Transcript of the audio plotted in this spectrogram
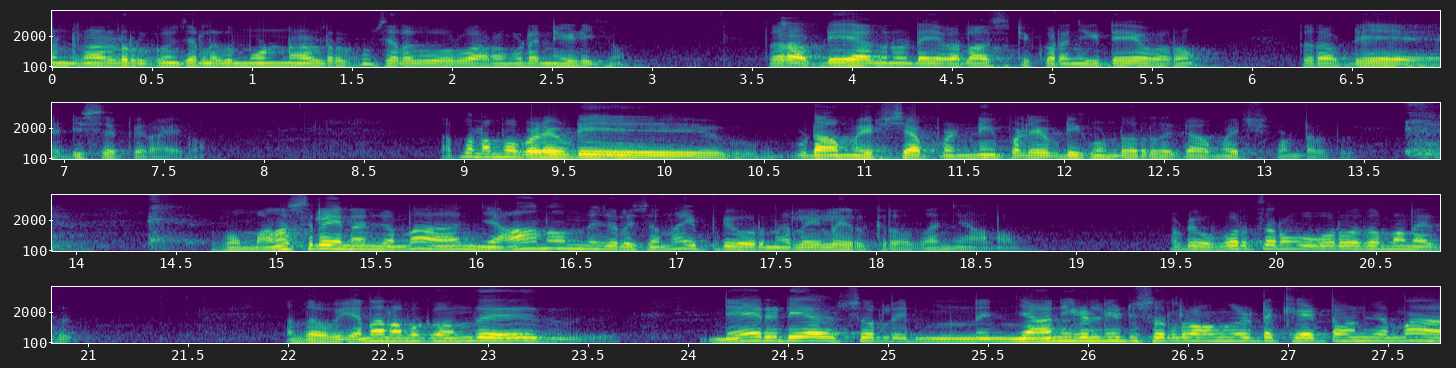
ரெண்டு நாள் இருக்கும் சிலது மூணு நாள் இருக்கும் சிலது ஒரு வாரம் கூட நீடிக்கும். பிறகு அப்படியே அதனுடைய வெலாசிட்டி குறைஞ்சிக்கிட்டே வரும். பிறகு அப்படியே டிஸப்பியர் ஆயிடும் அப்போ நம்ம பழையபடி விடாமுயற்சியாக பண்ணி பழையபடி கொண்டு வர்றதுக்காக முயற்சி பண்ணுறது இப்போ மனசில் என்னன்னு சொன்னால் ஞானம்னு சொல்லி சொன்னால் இப்படி ஒரு நிலையில் இருக்கிறது தான் ஞானம். அப்படி ஒவ்வொருத்தரும் ஒவ்வொரு விதமான இது. அந்த ஏன்னா நமக்கு வந்து நேரடியாக சொல்லி ஞானிகள் நீட்டு சொல்கிறவங்ககிட்ட கேட்டோம்னு சொன்னால்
